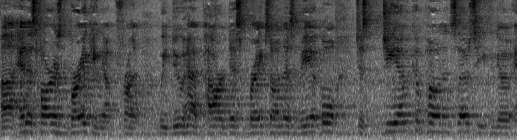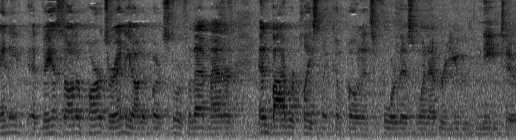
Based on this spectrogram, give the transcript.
Uh, and as far as braking up front, we do have power disc brakes on this vehicle, just GM components though, so you can go any advanced auto parts or any auto parts store for that matter, and buy replacement components for this whenever you need to.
